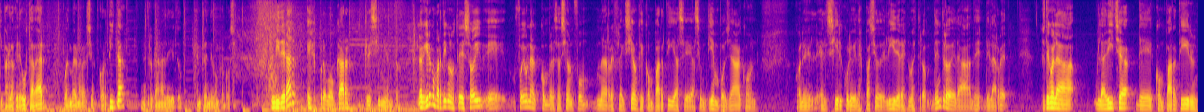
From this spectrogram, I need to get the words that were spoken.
Y para los que les gusta ver, pueden ver una versión cortita en nuestro canal de YouTube, Emprende con propósito. Liderar es provocar crecimiento. Lo que quiero compartir con ustedes hoy eh, fue una conversación, fue una reflexión que compartí hace, hace un tiempo ya con, con el, círculo y el espacio de líderes nuestro dentro de la, de, la red. Yo tengo la, dicha de compartir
